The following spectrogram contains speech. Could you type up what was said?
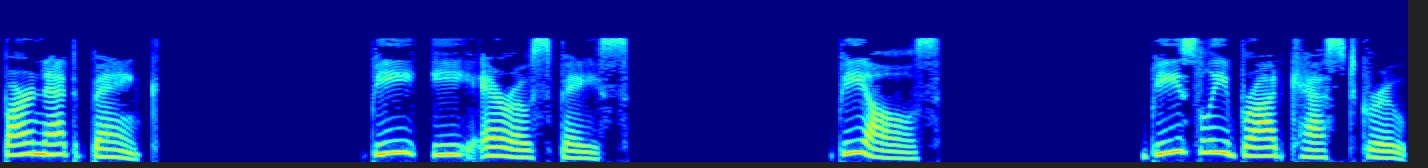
Barnett Bank. B.E. Aerospace. Beals Beasley Broadcast Group.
